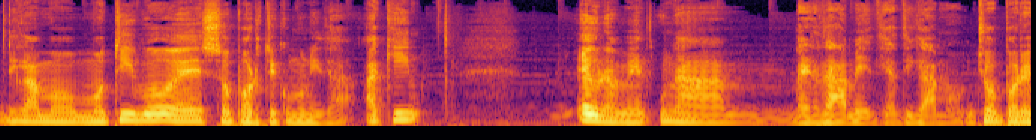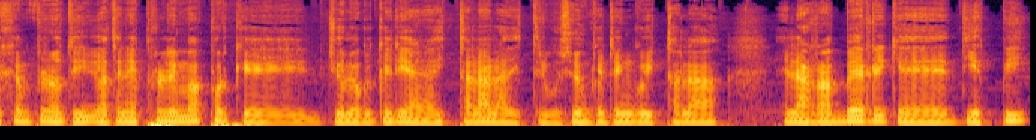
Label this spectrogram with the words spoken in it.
digamos, motivo es soporte comunidad. Aquí es una, una, verdad media, digamos. Yo, por ejemplo, no iba a tener problemas porque yo lo que quería era instalar la distribución que tengo instalada en la Raspberry, que es 10pi.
